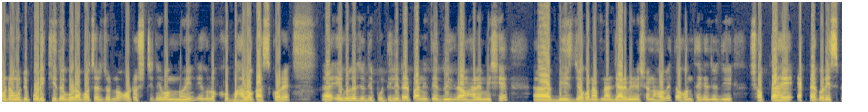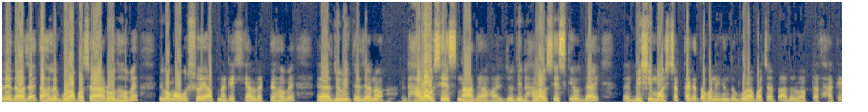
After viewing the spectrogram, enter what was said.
মোটামুটি পরীক্ষিত গোড়া পচার জন্য অটোস্টিন এবং নইন, এগুলো খুব ভালো কাজ করে। এগুলো যদি প্রতি লিটার পানিতে দুই গ্রাম হারে মিশে বীজ যখন আপনার জার্মিনেশন হবে, তখন থেকে যদি সপ্তাহে একটা করে স্প্রে দেওয়া যায়, তাহলে গোড়া পচা রোধ হবে এবং অবশ্যই আপনাকে খেয়াল রাখতে হবে জমিতে যেন ঢালাও সেচ না দেওয়া হয়। যদি ঢালাও সেচ কেউ দেয় বেশি ময়েশ্চার থাকে, তখনই কিন্তু গোড়া পচার প্রাদুর্ভাবটা থাকে।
